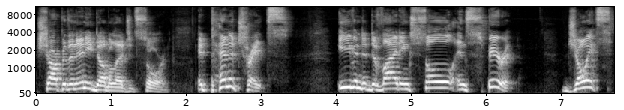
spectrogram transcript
sharper than any double edged sword. It penetrates even to dividing soul and spirit, joints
